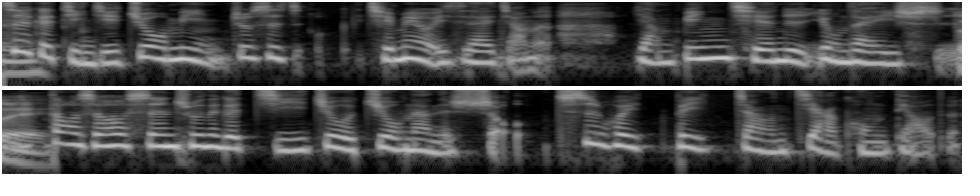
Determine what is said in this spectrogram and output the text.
这个紧急救命就是前面有一直在讲的“养兵千日，用在一时”。对到时候伸出那个急救救难的手，是会被这样架空掉的。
